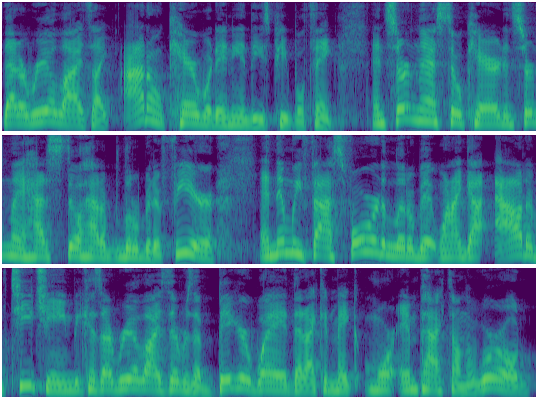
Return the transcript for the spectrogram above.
that I realized, like, I don't care what any of these people think. And certainly I still cared. And certainly I had still had a little bit of fear. And then we fast forward a little bit when I got out of teaching because I realized there was a bigger way that I could make more impact on the world.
